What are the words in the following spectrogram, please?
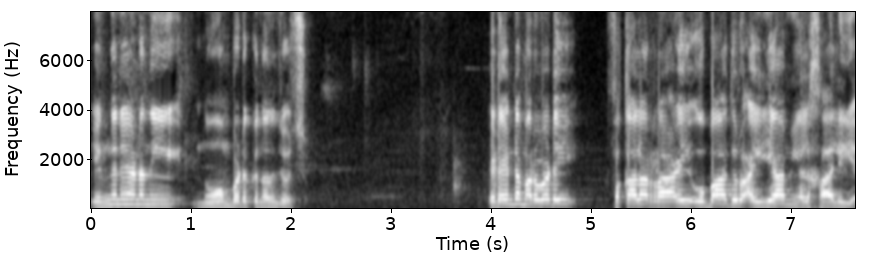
എങ്ങനെയാണ് നീ നോമ്പെടുക്കുന്നതെന്ന് ചോദിച്ചു. ഇടേന്റെ മറുപടി ഫക്കാല റായി ഉബാദുർ അയ്യാമി അൽ ഖാലിയ.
